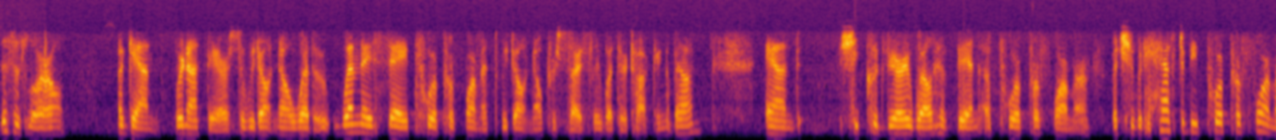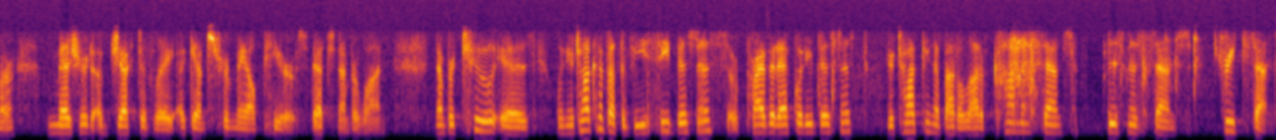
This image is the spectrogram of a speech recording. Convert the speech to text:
This is Laurel. Again, we're not there, so we don't know whether, when they say poor performance, we don't know precisely what they're talking about. And she could very well have been a poor performer, but she would have to be poor performer measured objectively against her male peers. That's number one. Number two is when you're talking about the VC business or private equity business, you're talking about a lot of common sense, business sense, street sense.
